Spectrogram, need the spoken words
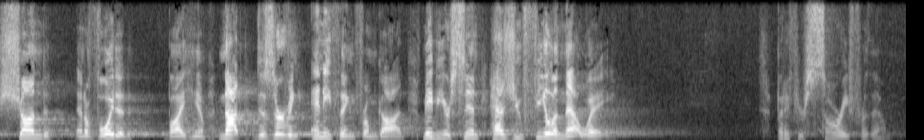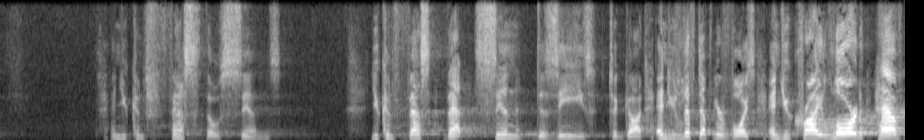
shunned and avoided by Him, not deserving anything from God. Maybe your sin has you feeling that way. But if you're sorry for them and you confess those sins, you confess that sin disease to God, and you lift up your voice and you cry, Lord, have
